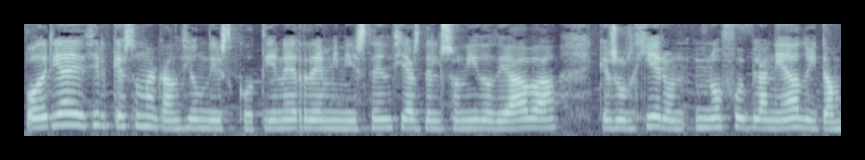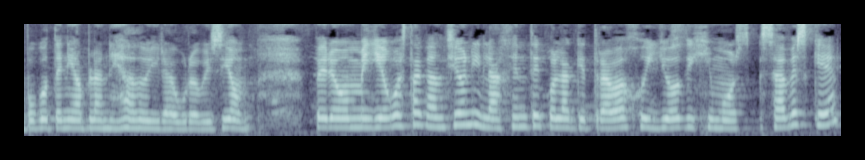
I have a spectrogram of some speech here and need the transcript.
Podría decir que es una canción disco, tiene reminiscencias del sonido de ABBA que surgieron, no fue planeado y tampoco tenía planeado ir a Eurovisión. Pero me llegó esta canción y la gente con la que trabajo y yo dijimos, ¿sabes qué?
